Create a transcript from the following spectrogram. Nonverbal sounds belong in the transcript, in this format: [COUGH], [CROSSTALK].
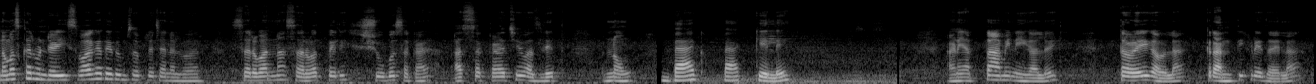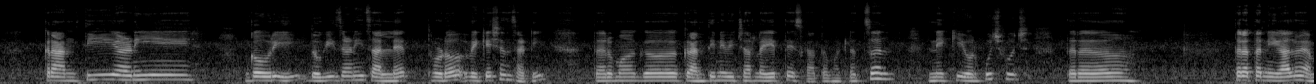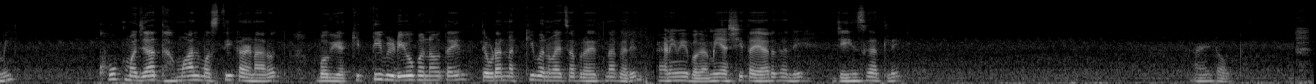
नमस्कार मंडळी स्वागत आहे तुमचं आपल्या चॅनलवर. सर्वांना सर्वात पहिले शुभ सकाळ. आज सकाळचे वाजलेत नऊ. बॅग पॅक केले. आणि आत्ता आम्ही निघालो आहे तळेगावला क्रांतीकडे जायला. क्रांती आणि गौरी दोघीजणी चालल्या आहेत थोडं वेकेशनसाठी तर मग क्रांतीने विचारलं येतेस का? तर म्हटलं चल नेकी और पूछपूछ. तर तर आता निघालो आहे आम्ही. खूप मजा धमाल मस्ती करणार आहोत. बघूया किती व्हिडिओ बनवता येईल तेवढा नक्की बनवायचा प्रयत्न करेन. आणि मी बघा मी अशी तयार झाले जीन्स घातले. आणि टॉप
